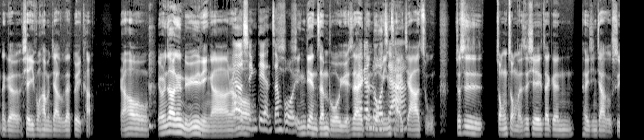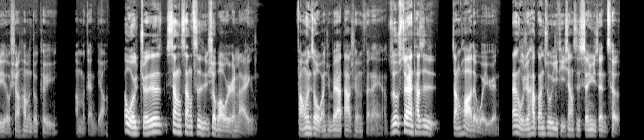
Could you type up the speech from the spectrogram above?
那个谢依峰他们家族在对抗。然后有人知道跟吕玉玲啊，然后新店曾博宇，新店曾博宇也是在跟罗明才家族，就是种种的这些在跟黑金家族势力，我希望他们都可以把他们干掉。那我觉得上上次秀宝委员来访问之后，完全被他大圈粉哎呀！就虽然他是彰化的委员，但是我觉得他关注议题像是生育政策、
